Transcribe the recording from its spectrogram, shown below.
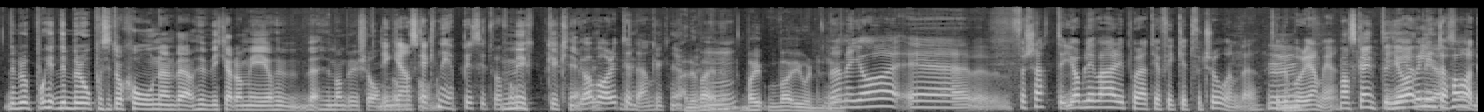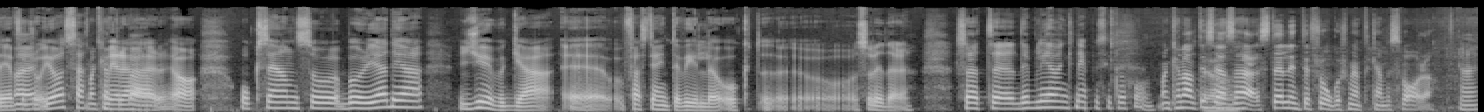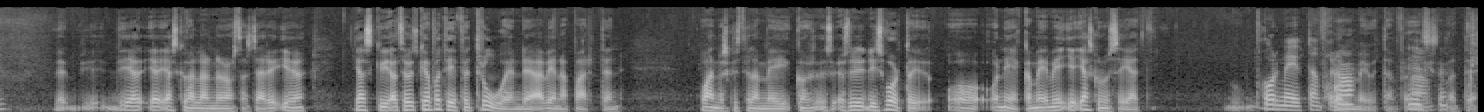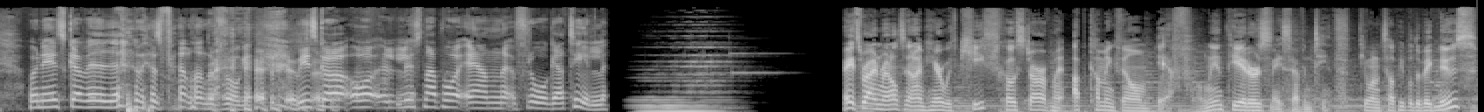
det beror, på, det beror på situationen, vem, hur, vilka de är och hur, hur man bryr sig om Det är en dem. ganska knepig situation. Mycket knepig. Jag har varit i den. Ja, det var den. Vad, vad gjorde du? Nej, men jag eh, försatte, jag blev arg på att jag fick ett förtroende till att börja med. Mm. Man ska inte jag vill det, inte ha det. Nej, förtro- jag satt med det här. Ja. Och sen så började jag ljuga eh, fast jag inte ville och, eh, och så vidare. Så att eh, det blev en knepig situation. Man kan alltid säga så här, ställ inte frågor som jag inte kan besvara. Nej. Det- Jag, jag, jag skulle ha landat någonstans där. Jag, jag skulle, alltså, skulle jag fått ett förtroende av ena parten och andra skulle ställa mig... Alltså, det det är svårt att, att, att neka, men jag, jag skulle nog säga att Håll mig utanför. håll mig utanför. Liksom, att, eh, Hörrni, ska vi... Det är spännande frågor. Vi ska och, lyssna på en fråga till. Hey, it's Ryan Reynolds, and I'm here with Keith, co star of my upcoming film, If, only in theaters, May 17th. Do you want to tell people the big news?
